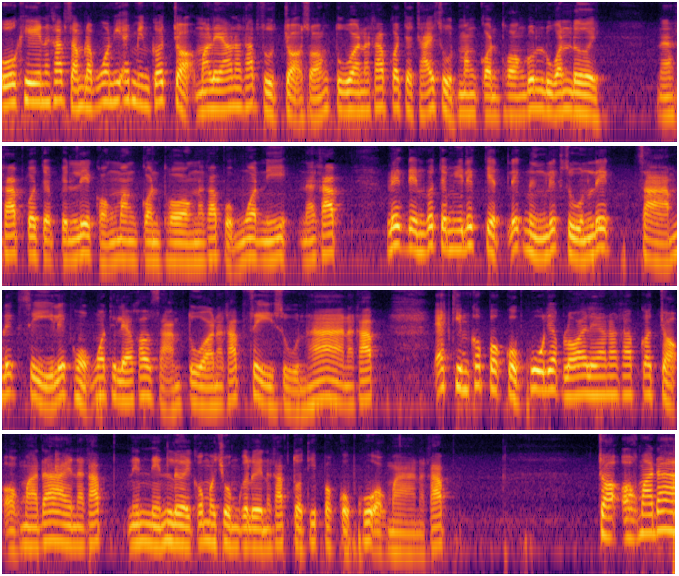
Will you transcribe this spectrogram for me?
โอเคนะครับสำหรับงวันนี้แอดมินก็เจาะมาแล้วนะครับ สูตรเจาะ 2 ตัวนะครับ ก็จะใช้สูตรมังกรทองล้วนๆเลยนะครับ ก็จะเป็นเลขของมังกรทองนะครับ ผมงวดนี้นะครับ เลขเด่นก็จะมีเลข 7 เลข 1 เลข 0 เลข 3 เลข 4 เลข 6 งวดที่แล้วเข้า 3 ตัวนะครับ405 นะครับ แอดคิมก็ประกบคู่เรียบร้อยแล้วนะครับ ก็เจาะออกมาได้นะครับ เน้นๆเลยก็มาชมกันเลยนะครับ ตัวที่ประกบคู่ออกมานะครับ เจาะออกมาได้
